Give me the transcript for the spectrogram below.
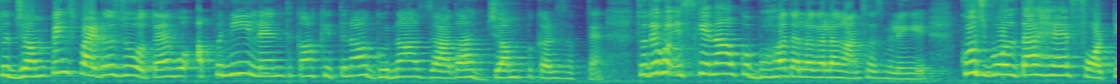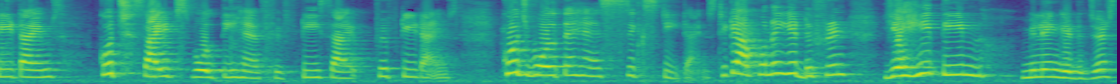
तो जंपिंग स्पाइडर्स जो होते हैं, वो अपनी लेंथ का कितना गुना ज़्यादा जंप कर सकते हैं। तो देखो, इसके ना आपको बहुत अलग अलग आंसर्स मिलेंगे। कुछ बोलता है फोर्टी टाइम्स कुछ साइट्स बोलती हैं फिफ्टी फिफ्टी टाइम्स कुछ बोलते हैं सिक्सटी टाइम्स ठीक है? आपको ना ये डिफरेंट यही तीन मिलेंगे डिजिट्स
